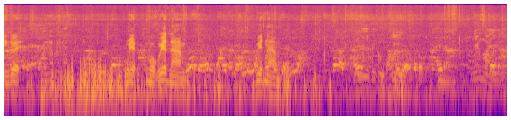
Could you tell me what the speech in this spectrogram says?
ริงๆด้วยไปแล้วไปแล้วเมียกหมวกเวียดนาม เวียดนามอันนี้น่าจะเป็นของจีนยังใหม่อยู่นะ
